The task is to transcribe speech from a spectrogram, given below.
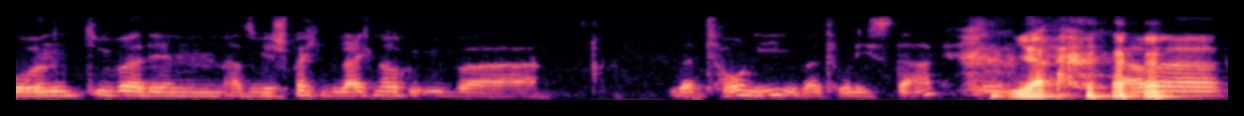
Und über den, also wir sprechen gleich noch über, über Tony, über Tony Stark. Ja. Aber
